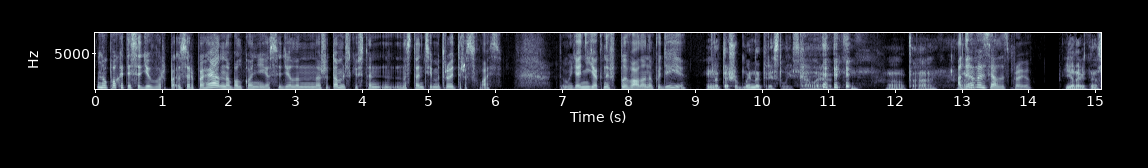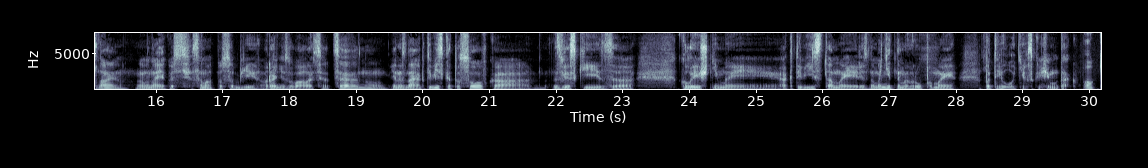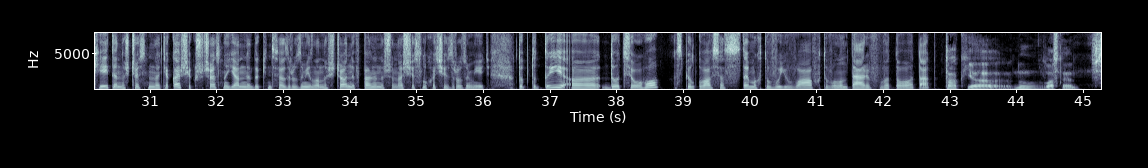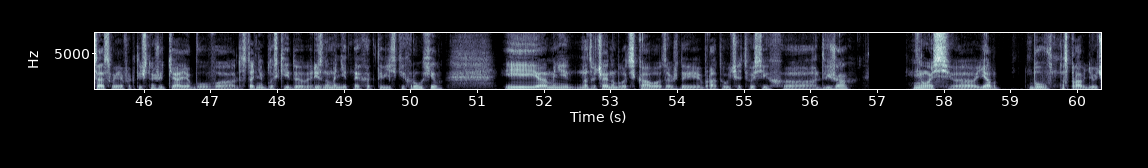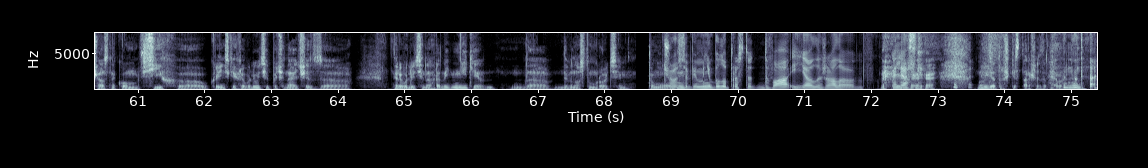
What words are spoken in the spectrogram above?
Ну, поки ти сидів з РПГ на балконі, я сиділа на Житомирській на станції метро і тряслась. Тому я ніяк не впливала на події. Не те, щоб ми не тряслися, але. А де ви взяли зброю? Я навіть не знаю. Вона якось сама по собі організувалася. Це, ну, я не знаю, активістська тусовка, зв'язки з колишніми активістами, різноманітними групами патріотів, скажімо так. Окей, ти на щось не натякаєш. Якщо чесно, я не до кінця зрозуміла на що, не впевнена, що наші слухачі зрозуміють. Тобто, ти е, до цього. Спілкувався з тими, хто воював, хто волонтерив в АТО, так? Так, я ну, власне, все своє фактичне життя я був е, достатньо близький до різноманітних активістських рухів. І е, мені надзвичайно було цікаво завжди брати участь в усіх е, двіжах. Ось я був насправді учасником всіх українських революцій, починаючи з революції на граніті в 90-му році. Тому, Чого ну, собі? Мені було просто два, і я лежала в коляскі. Ну, я трошки старший за тебе. Ну, так.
